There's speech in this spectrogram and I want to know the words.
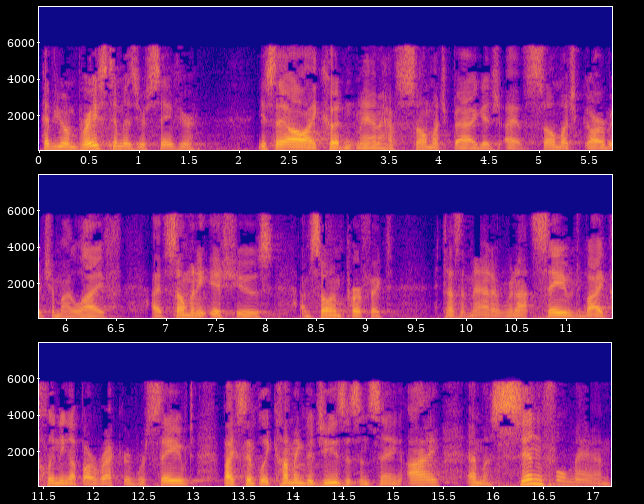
Have you embraced him as your Savior? You say, Oh, I couldn't, man. I have so much baggage. I have so much garbage in my life. I have so many issues. I'm so imperfect It doesn't matter. We're not saved by cleaning up our record. We're saved by simply coming to Jesus and saying, I am a sinful man.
